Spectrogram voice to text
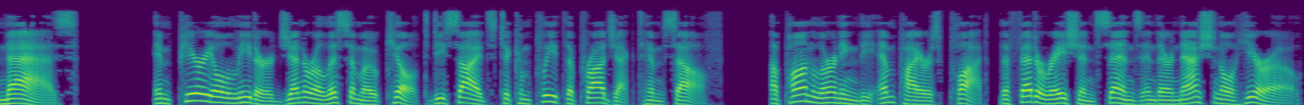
NAS. Imperial leader Generalissimo Killt decides to complete the project himself. Upon learning the Empire's plot, the Federation sends in their national hero,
